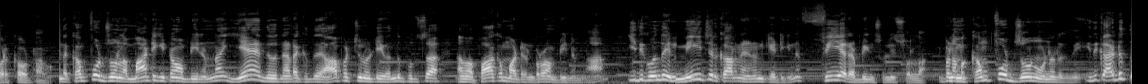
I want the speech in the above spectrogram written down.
ஒர்க் அவுட் ஆகும். இந்த கம்ஃபர்ட் ஜோன்ல மாட்டிக்கிட்டோம் அப்படின்னம்னா ஏன் இது நடக்குது? ஆப்பர்ச்சுனிட்டி வந்து புதுசா நம்ம பார்க்க மாட்டேன்றோம் அப்படின்னம்னா இதுக்கு வந்து மேஜர் காரணம் என்னன்னு கேட்டிங்கன்னா ஃபியர் அப்படின்னு சொல்லி சொல்லலாம். இப்போ நம்ம கம்ஃபர்ட் ஜோன் ஒன்று இருக்குது. இதுக்கு அடுத்த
